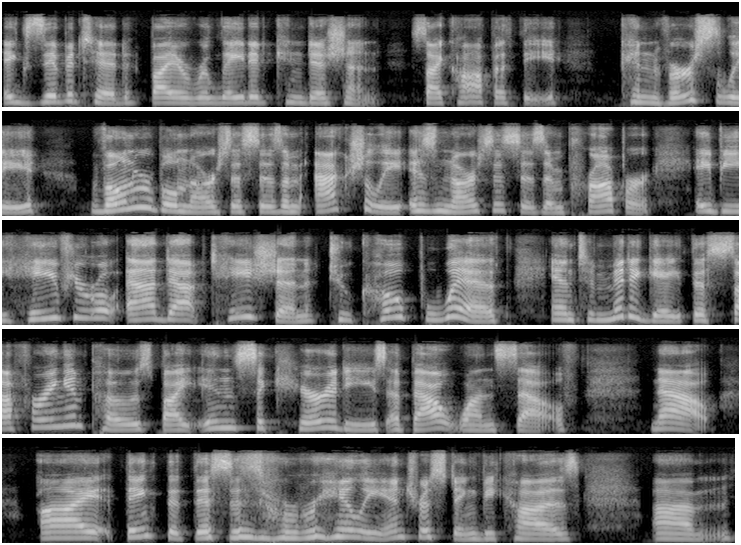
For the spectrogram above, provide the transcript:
exhibited by a related condition, psychopathy. Conversely, Vulnerable narcissism actually is narcissism proper, a behavioral adaptation to cope with and to mitigate the suffering imposed by insecurities about oneself. Now, I think that this is really interesting because um,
